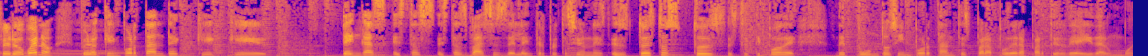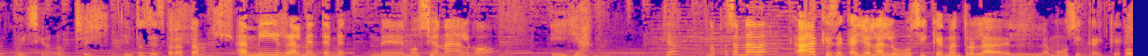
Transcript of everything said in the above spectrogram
Pero bueno, pero qué importante que, que tengas estas, estas bases de la interpretación, es- es- todo, estos, todo este tipo de, de puntos importantes para poder a partir de ahí dar un buen juicio, ¿no? Sí, Entonces, tratamos. a mí realmente me, me emociona algo y ya, ya, no pasa nada. Ah, que se cayó la luz y que no entró la, la música y que... Oh,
